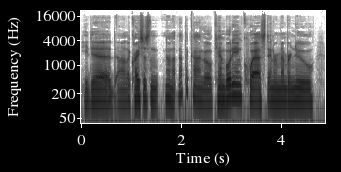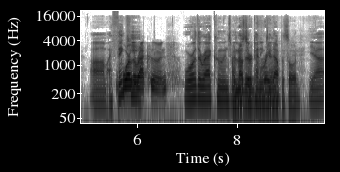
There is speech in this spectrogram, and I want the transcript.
he did uh, the Crisis in no, not not the Congo. Cambodian Quest and Remember Nhu. Um, I think War of he, the Raccoons. War of the Raccoons with Another Mr. Pennington. great episode. Yeah.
